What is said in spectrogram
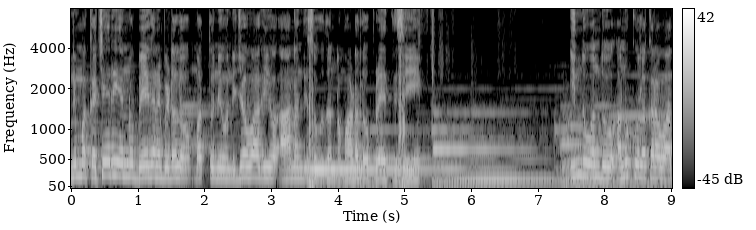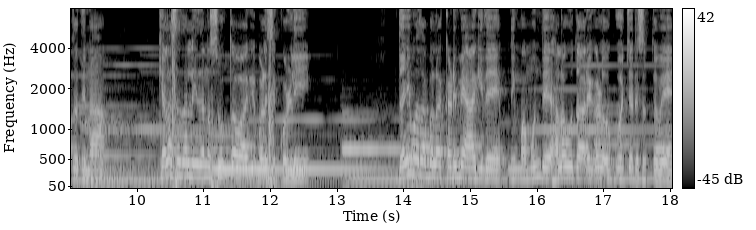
ನಿಮ್ಮ ಕಚೇರಿಯನ್ನು ಬೇಗನೆ ಬಿಡಲು ಮತ್ತು ನೀವು ನಿಜವಾಗಿಯೂ ಆನಂದಿಸುವುದನ್ನು ಮಾಡಲು ಪ್ರಯತ್ನಿಸಿ. ಇಂದು ಒಂದು ಅನುಕೂಲಕರವಾದ ದಿನ. ಕೆಲಸದಲ್ಲಿ ಇದನ್ನು ಸೂಕ್ತವಾಗಿ ಬಳಸಿಕೊಳ್ಳಿ. ದೈವದ ಬಲ ಕಡಿಮೆ ಆಗಿದೆ. ನಿಮ್ಮ ಮುಂದೆ ಹಲವು ದಾರಿಗಳು ಗೋಚರಿಸುತ್ತವೆ.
